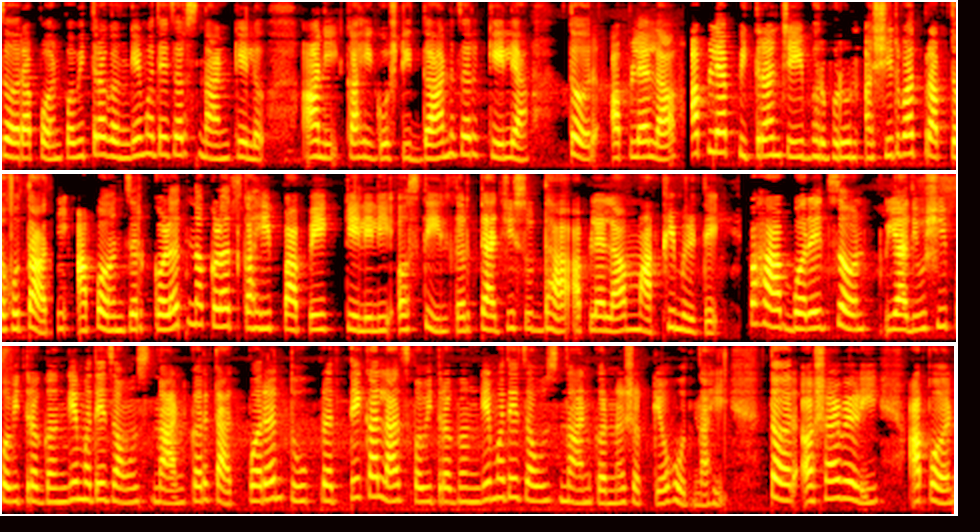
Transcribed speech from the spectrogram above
जर आपण पवित्र गंगेमध्ये जर स्नान केलं आणि काही गोष्टी दान जर केल्या तर आपल्याला आपल्या पित्रांचे भरभरून आशीर्वाद प्राप्त होतात. आणि आपण जर कळत नकळत काही पापे केलेली असतील तर त्याची सुद्धा आपल्याला माफी मिळते. पहा बरेच जण या दिवशी पवित्र गंगेमध्ये जाऊन स्नान करतात परंतु प्रत्येकालाच पवित्र गंगेमध्ये जाऊन स्नान करणं शक्य होत नाही. तर अशा वेळी आपण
